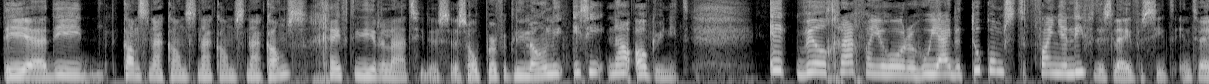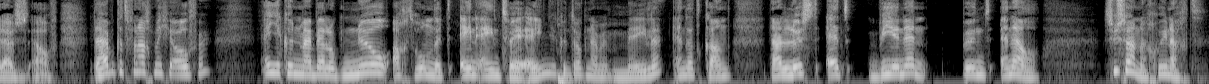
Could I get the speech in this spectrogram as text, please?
Die, eh, die kans na kans na kans na kans geeft hij die relatie. Dus eh, zo perfectly lonely is hij nou ook weer niet. Ik wil graag van je horen hoe jij de toekomst van je liefdesleven ziet in 2011. Daar heb ik het vannacht met je over. En je kunt mij bellen op 0800 1121. Je kunt ook naar me mailen. En dat kan naar lust.bnn.nl. Susanne, goeienacht.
